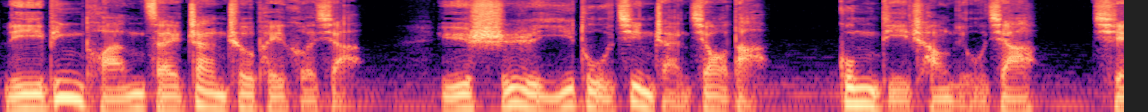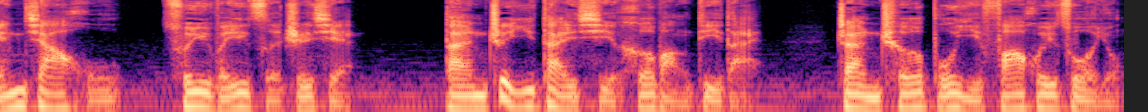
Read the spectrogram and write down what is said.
李兵团在战车配合下，于十日一度进展较大，攻抵长刘家、钱家湖、崔维子之线，但这一带系河网地带，战车不易发挥作用。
